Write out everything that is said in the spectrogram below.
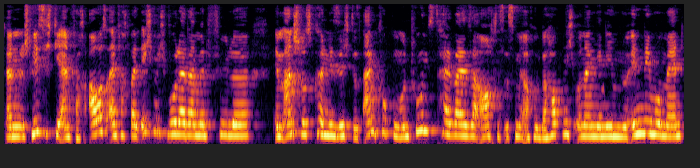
dann schließe ich die einfach aus, einfach weil ich mich wohler damit fühle. Im Anschluss können die sich das angucken und tun es teilweise auch. Das ist mir auch überhaupt nicht unangenehm. Nur in dem Moment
